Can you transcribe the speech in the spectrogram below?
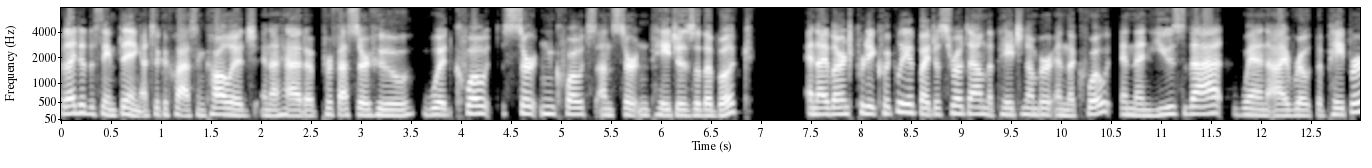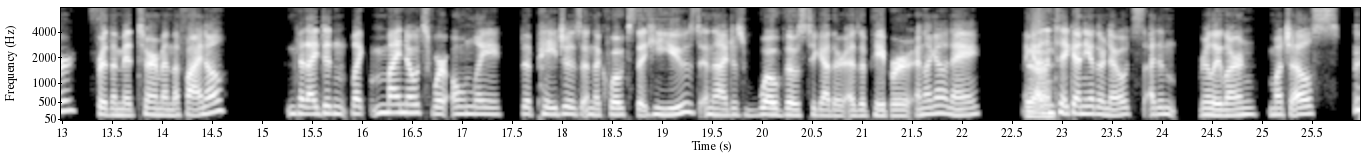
But I did the same thing. I took a class in college and I had a professor who would quote certain quotes on certain pages of the book. And I learned pretty quickly if I just wrote down the page number and the quote and then used that when I wrote the paper for the midterm and the final, that I didn't like my notes were only the pages and the quotes that he used. And then I just wove those together as a paper and I got an A. Like yeah. I didn't take any other notes. I didn't really learn much else. I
